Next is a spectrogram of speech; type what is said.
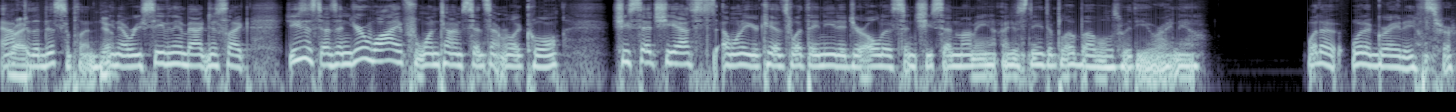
after right. the discipline. Yep. You know, receiving them back just like Jesus does. And your wife one time said something really cool. She said she asked one of your kids what they needed, your oldest, and she said, Mommy, I just need to blow bubbles with you right now. What a what a great answer.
